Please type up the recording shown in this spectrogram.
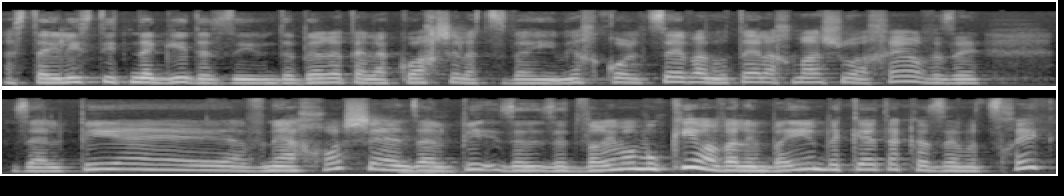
מהסטייליסטית נגיד, אז היא מדברת על הכוח של הצבעים, איך כל צבע נותן לך משהו אחר, וזה זה על פי אה, אבני החושן, זה, על פי, זה, זה דברים עמוקים, אבל הם באים בקטע כזה מצחיק,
